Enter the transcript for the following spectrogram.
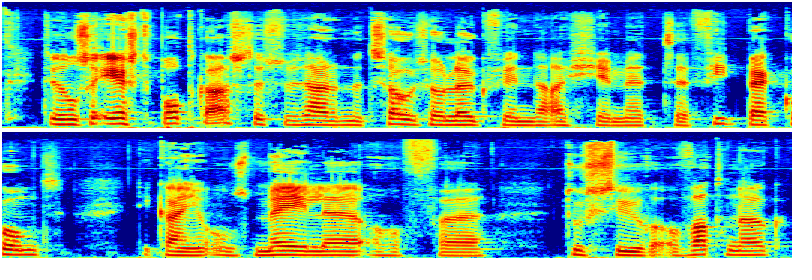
Het is onze eerste podcast, dus we zouden het sowieso leuk vinden als je met eh, feedback komt. Die kan je ons mailen of eh, toesturen of wat dan ook.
